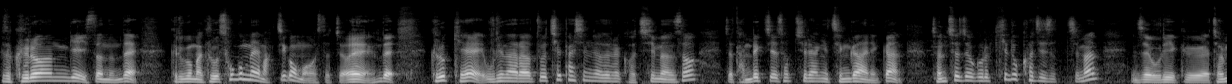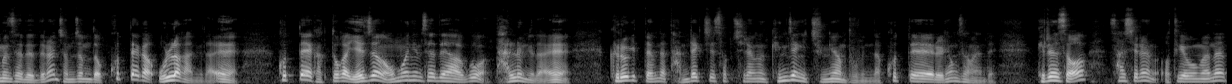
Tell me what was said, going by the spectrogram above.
그래서 그런 게 있었는데 그리고 막 그 소금 에 막 찍어 먹었었죠. 예. 근데 그렇게 우리나라도 7, 80년대를 거치면서 이제 단백질 섭취량이 증가하니까 전체적으로 키도 커지셨지만 이제 우리 그 젊은 세대들은 점점 더 콧대가 올라갑니다. 예. 콧대 각도가 예전 어머님 세대하고 다릅니다. 예. 그렇기 때문에 단백질 섭취량은 굉장히 중요한 부분입니다. 콧대를 형성하는데. 그래서 사실은 어떻게 보면은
